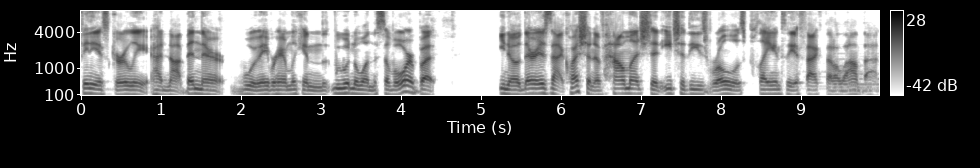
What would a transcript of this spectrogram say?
Phineas Gurley had not been there, Abraham Lincoln, we wouldn't have won the Civil War. But, you know, there is that question of how much did each of these roles play into the effect that allowed that.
